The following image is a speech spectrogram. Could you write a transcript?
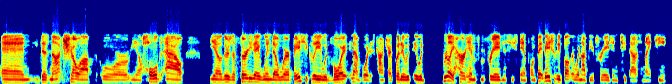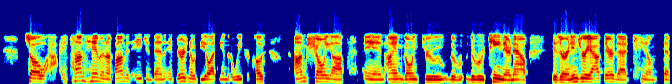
and does not show up or you know holds out, you know there's a 30 day window where basically it would void not void his contract, but it would it would really hurt him from free agency standpoint. Ba- Basically, Butler would not be a free agent in 2019. So if I'm him and if I'm his agent, then if there is no deal at the end of the week or close, I'm showing up and I am going through the the routine there. Now, is there an injury out there that you know that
